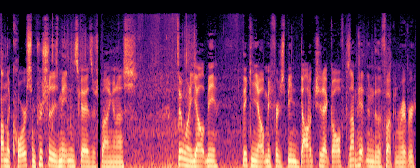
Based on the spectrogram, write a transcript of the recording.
on the course, I'm pretty sure these maintenance guys are spying on us. They don't want to yell at me. They can yell at me for just being dog shit at golf because I'm hitting into the fucking river.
